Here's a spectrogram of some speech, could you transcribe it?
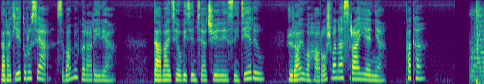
Дорогие друзья, с вами была Лилия. Давайте увидимся через неделю. Желаю вам хорошего настроения. Пока. 你就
